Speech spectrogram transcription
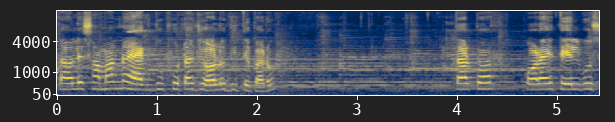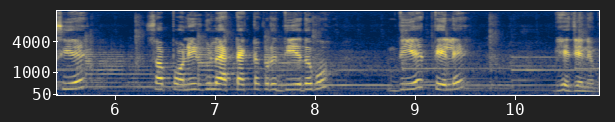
তাহলে সামান্য এক দু ফোঁটা জলও দিতে পারো। তারপর কড়াইয়ে তেল বসিয়ে সব পনিরগুলো একটা একটা করে দিয়ে দেবো। দিয়ে তেলে ভেজে নেব।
